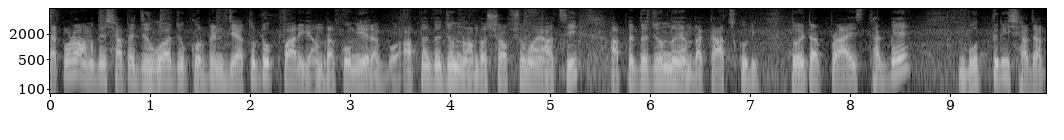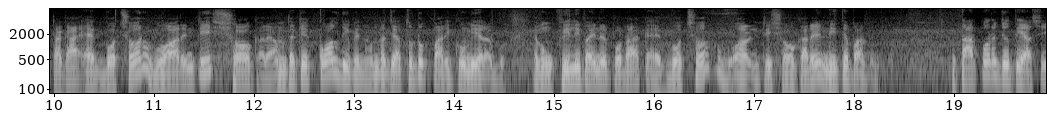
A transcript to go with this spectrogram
এরপরও আমাদের সাথে যোগাযোগ করবেন। যতটুক পারি আমরা কমিয়ে রাখব। আপনাদের জন্য আমরা সব সময় আছি। আপনাদের জন্যই আমরা কাজ করি। তো এটার প্রাইস থাকবে বত্রিশ হাজার টাকা এক বছর ওয়ারেন্টি সহকারে। আমাদেরকে কল দিবেন, আমরা যতটুকু পারি কমিয়ে রাখব এবং ফিলিপাইনের প্রোডাক্ট এক বছর ওয়ারেন্টি সহকারে নিতে পারবেন। তারপরে যদি আসি,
